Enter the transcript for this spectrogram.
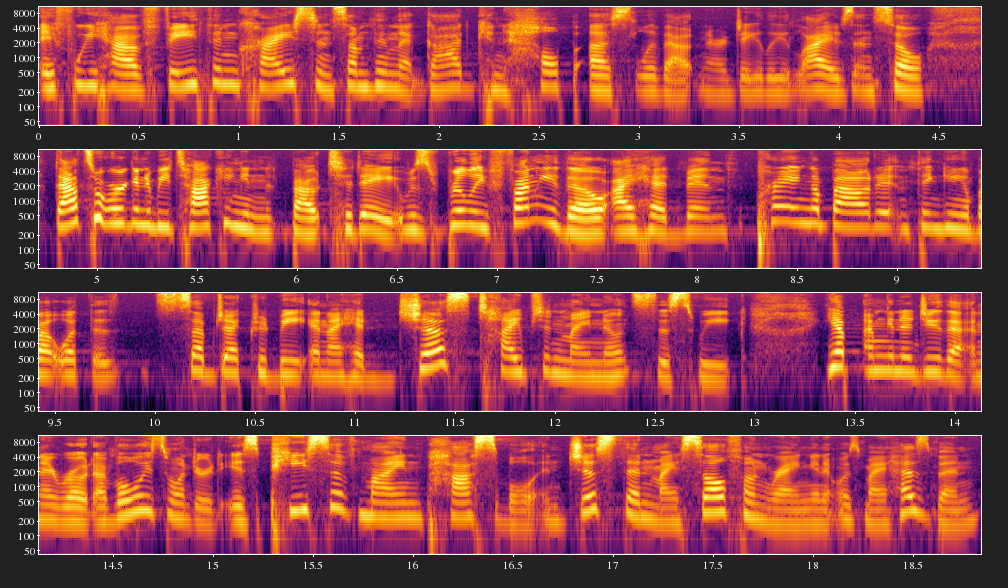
if we have faith in Christ and something that God can help us live out in our daily lives. And so that's what we're going to be talking about today. It was really funny, though. I had been praying about it and thinking about what the subject would be, and I had just typed in my notes this week, Yep, I'm going to do that. And I wrote, I've always wondered, is peace of mind possible? And just then my cell phone rang, and it was my husband,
